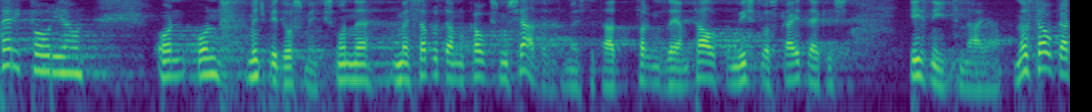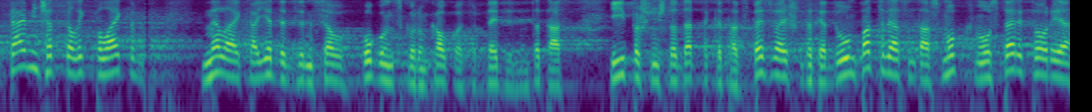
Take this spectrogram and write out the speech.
teritorijā. Un, un, un viņš bija dusmīgs. Un, uh, mēs sapratām, ka nu, kaut kas mums jādara. Mēs tādu organizējām talku un visus tos kaitēkļus iznīcinājām. Nu, savukārt kaimiņš atkal ik pa laikam nelaikā iededzina savu ugunskura un kaut ko tur dedzina. Un tad tās īpaši viņš to dara tā, tāds bezvērš, un tad tie dūmi paceļās un tā smuka mūsu teritorijā.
